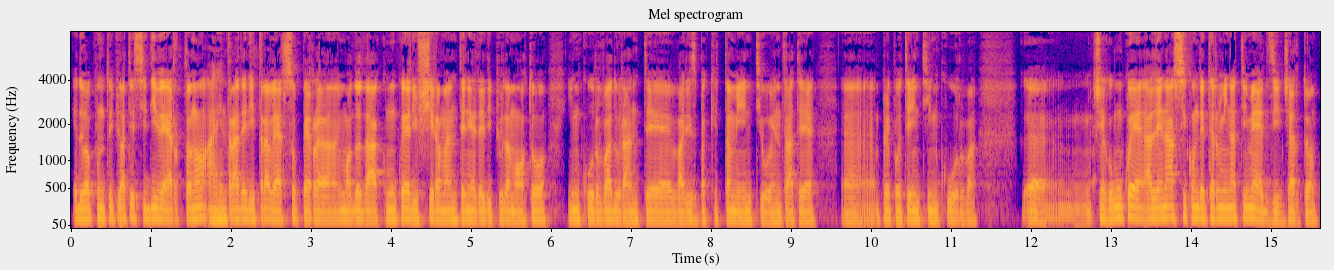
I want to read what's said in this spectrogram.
e dove appunto i piloti si divertono a entrare di traverso per, eh, in modo da comunque riuscire a mantenere di più la moto in curva durante vari sbacchettamenti o entrate eh, prepotenti in curva eh, cioè comunque allenarsi con determinati mezzi, certo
